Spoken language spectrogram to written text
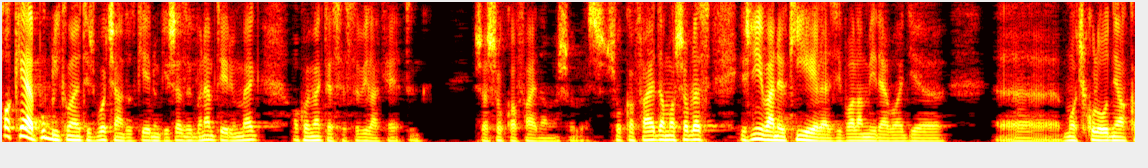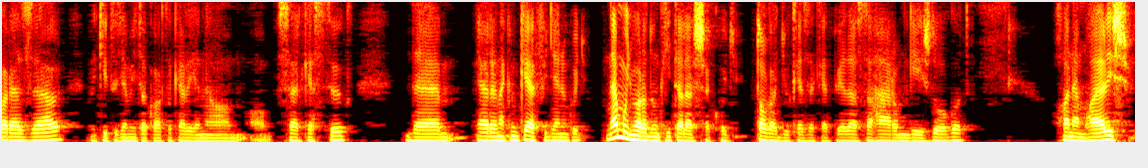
ha kell, publikum előtt is bocsánatot kérünk, és ezekben nem térünk meg, akkor megtesz ezt a világ helyettünk. És az sokkal fájdalmasabb lesz. Sokkal fájdalmasabb lesz, és nyilván ő kiélezi valamire, vagy ö, ö, mocskolódni akar ezzel, vagy ki tudja, mit akartak elérni a, a szerkesztők, de erre nekünk kell figyelnünk, hogy nem úgy maradunk hitelesek, hogy tagadjuk ezeket, például ezt a 3G-s dolgot, hanem ha el is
